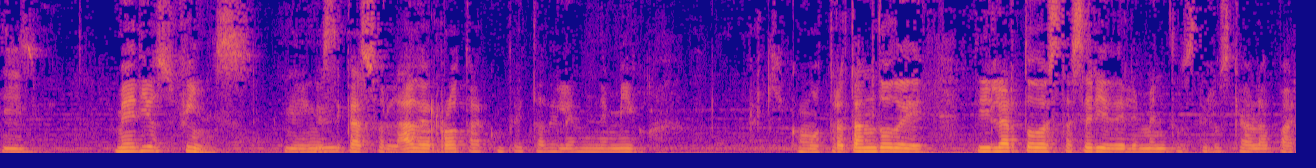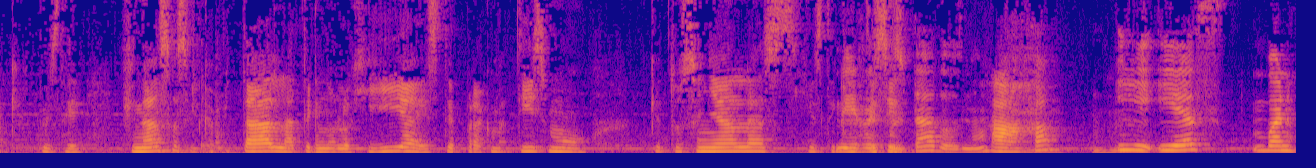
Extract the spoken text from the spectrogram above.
Sí. Medios, fines. En este caso, la derrota completa del enemigo como tratando de, hilar toda esta serie de elementos de los que habla Parker, desde finanzas, el capital, la tecnología, este pragmatismo que tú señalas y este y resultados, ¿no? Ajá. Y, y es, bueno,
